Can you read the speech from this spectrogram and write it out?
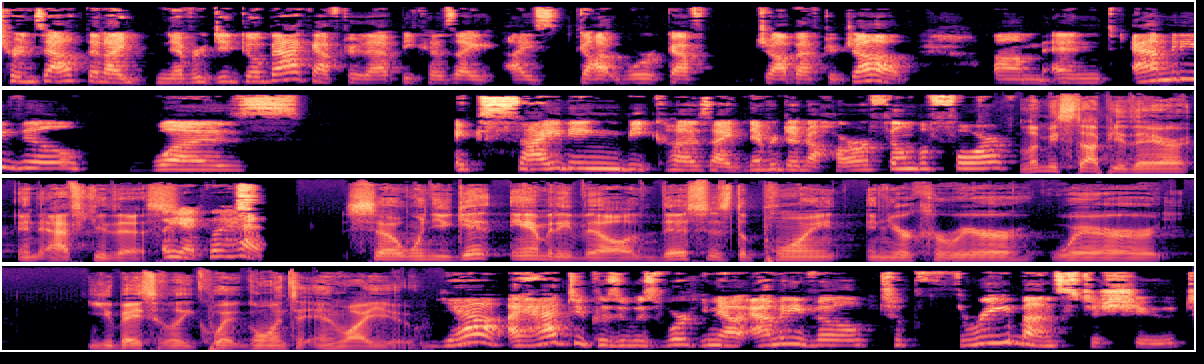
turns out that I never did go back after that because I, I got work after job after job. Um, and Amityville was exciting because I'd never done a horror film before. Let me stop you there and ask you this. Oh, yeah, go ahead. So, when you get Amityville, this is the point in your career where you basically quit going to NYU. Yeah, I had to because it was working out. Amityville took three months to shoot.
